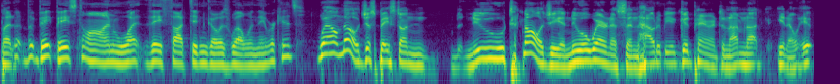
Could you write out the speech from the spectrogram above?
but But ba- based on what they thought didn't go as well when they were kids? Well, no, just based on new technology and new awareness and how to be a good parent. And I'm not, you know, it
